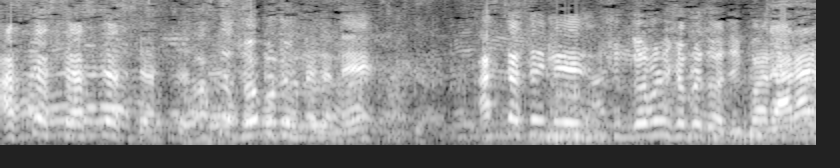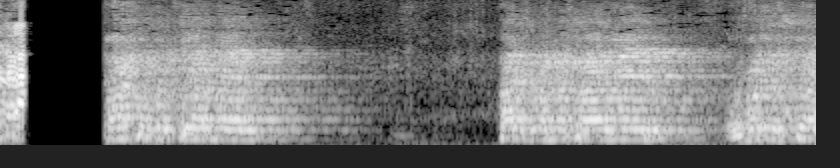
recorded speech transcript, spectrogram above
আস্তে আস্তে আস্তে আস্তে আস্তে আস্তে সব আস্তে আস্তে সুন্দরবনে সবরে দেওয়া যায় চেয়ারম্যান উপদেষ্টা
